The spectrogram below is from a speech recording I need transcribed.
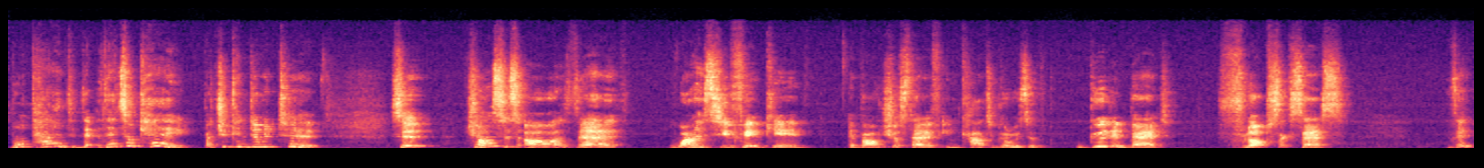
more talented. That, that's okay, but you can do it too. So chances are that once you're thinking about yourself in categories of good and bad, flop success, that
